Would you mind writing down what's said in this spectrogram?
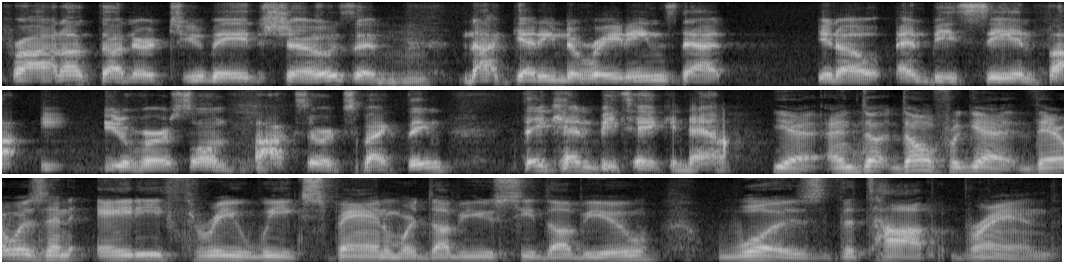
product on their two main shows and Mm-hmm. not getting the ratings that you know NBC and Fox, Universal and Fox are expecting, they can be taken down. Yeah, and don't, don't forget, there was an 83 week span where WCW was the top brand.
